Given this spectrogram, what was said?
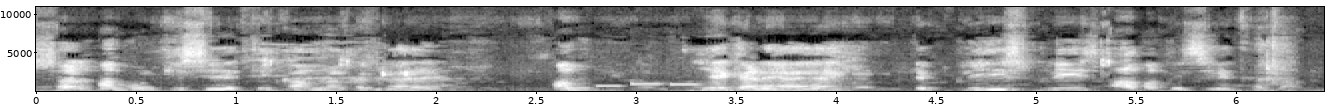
सर हम उनकी सेहत की कामना करते हैं हम ये कहने आए हैं कि प्लीज प्लीज आप अपनी सेहत का ध्यान रखें।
